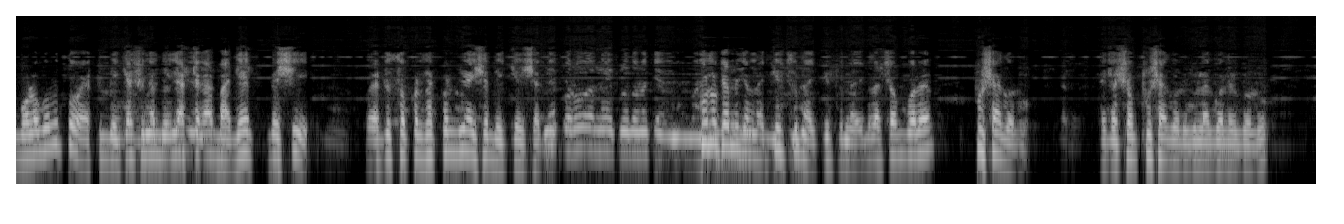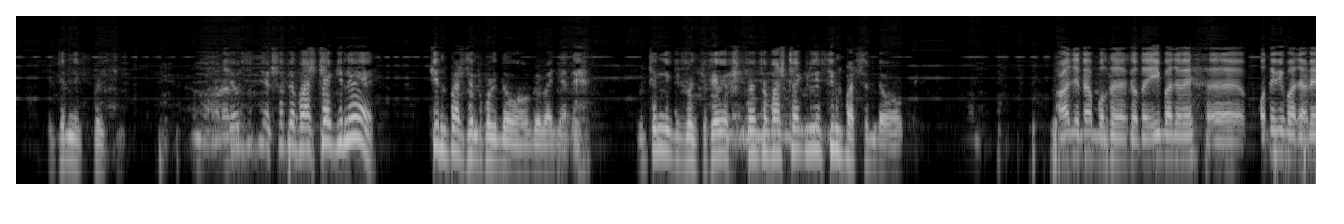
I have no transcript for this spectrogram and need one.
বড় গরু তো একটু দেখে শুনে দুই লাখ টাকার বাজেট বেশি একটু চক্কর চক্কর দিয়ে এসে দেখে কোনো মানে- কেমিক্যাল নাই কিছু নাই কিছু নাই এগুলা সব গরের ফুসা গরু এটা সব ফুসা গরু গুলা গরের গরু এটা নিক পাইছি কেউ যদি একসাথে পাঁচটা কিনে তিন পার্সেন্ট করে দেওয়া হবে বাজারে। বুঝছেন নাকি? কেউ একসাথে পাঁচটা কিনলে তিন পার্সেন্ট দেওয়া হবে। আমরা যেটা বলতে অর্থাৎ এই বাজারে প্রতিটি বাজারে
